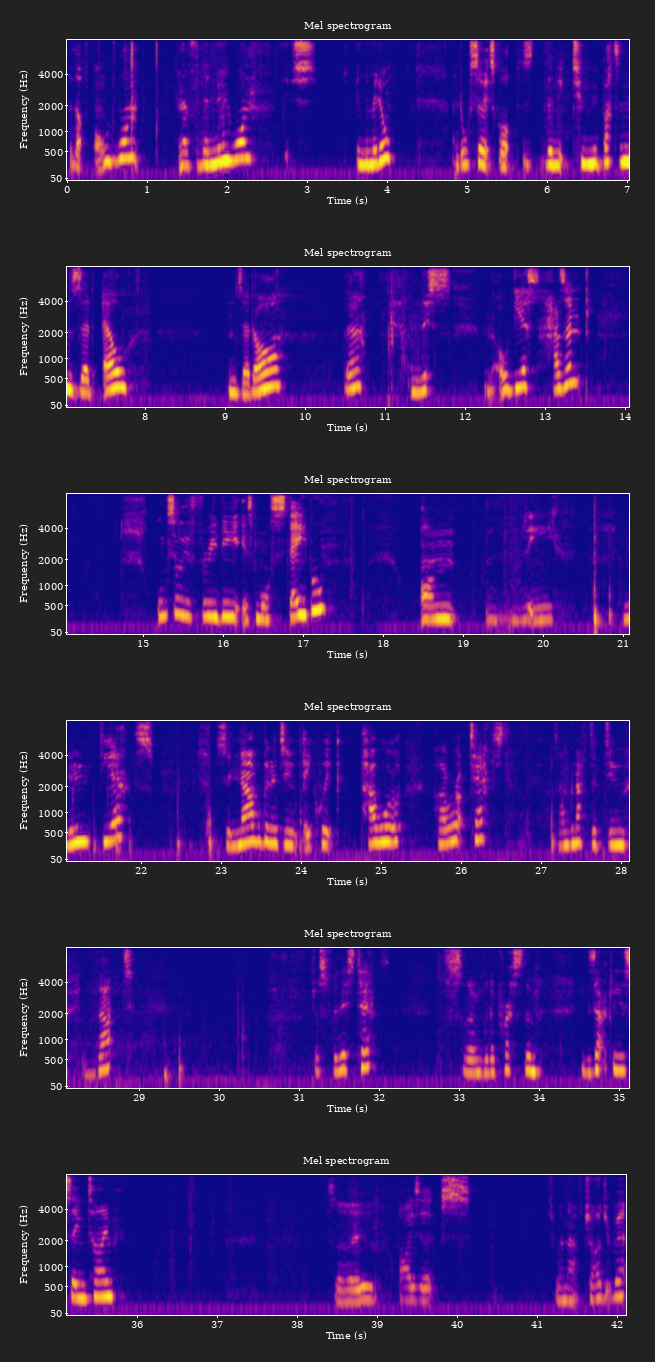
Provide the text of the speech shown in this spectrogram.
for the old one and then for the new one, it's in the middle. And also it's got the two new buttons, ZL and ZR there. And this, and the old DS hasn't. Also the 3D is more stable on the new DS. So now we're going to do a quick power power up test. So I'm going to have to do that just for this test. So I'm going to press them exactly the same time. So Isaac's just run out of charge a bit.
